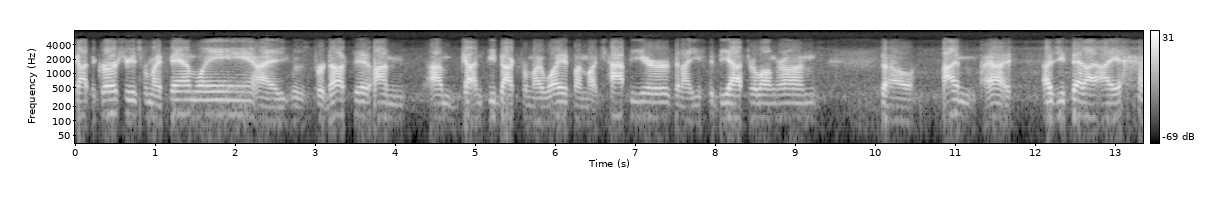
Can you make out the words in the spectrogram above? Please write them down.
got the groceries for my family. I was productive. I'm I'm gotten feedback from my wife. I'm much happier than I used to be after long runs. So I'm, I, as you said, I I,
